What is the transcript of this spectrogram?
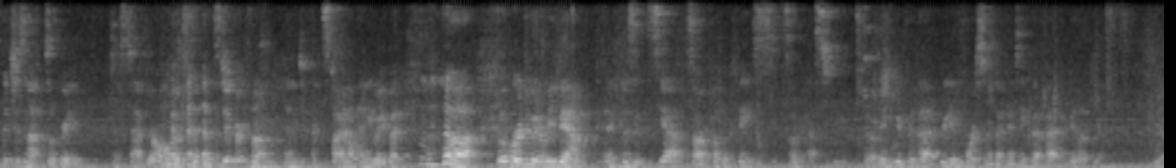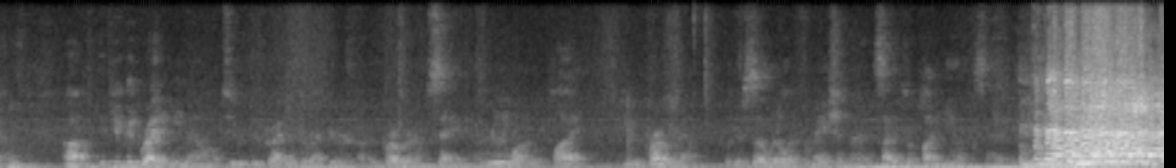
which is not so great, just to have their own website that's different from, and different style anyway, but, uh, but we're doing a revamp, because it's, yeah, it's our public face, so it has to be. So thank you for that reinforcement, I can take that back and be like, yes. Yeah. Um, if you could write an email to the graduate director of the program saying, I really want to apply to your program, there's so little information that I decided to apply to Yale instead.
